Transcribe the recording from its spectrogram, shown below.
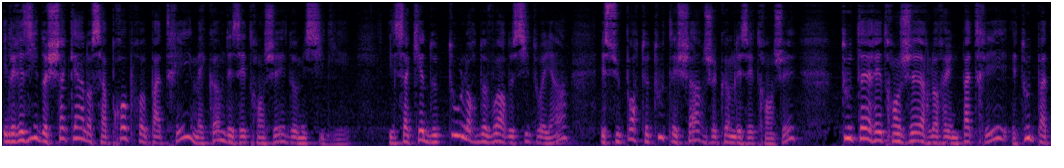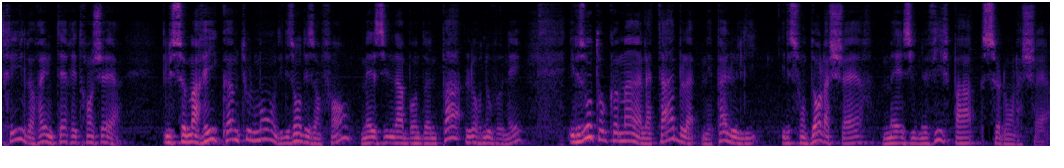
Ils résident chacun dans sa propre patrie, mais comme des étrangers domiciliés. Ils s'inquiètent de tous leurs devoirs de citoyens et supportent toutes les charges comme les étrangers. Toute terre étrangère leur est une patrie, et toute patrie leur est une terre étrangère. Ils se marient comme tout le monde, ils ont des enfants, mais ils n'abandonnent pas leur nouveau-né. Ils ont en commun la table, mais pas le lit. Ils sont dans la chair, mais ils ne vivent pas selon la chair.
